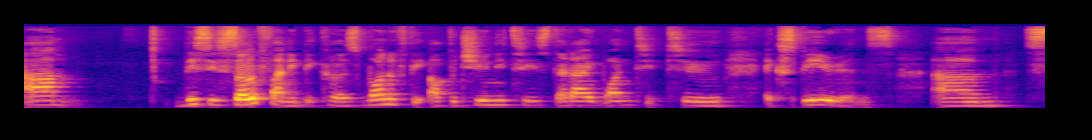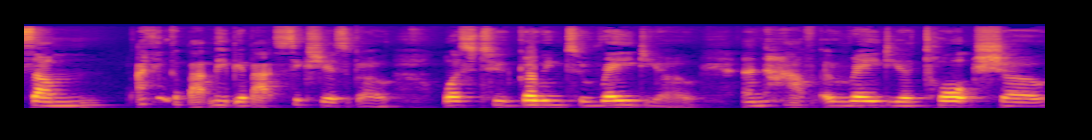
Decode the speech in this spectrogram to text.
Um, this is so funny because one of the opportunities that I wanted to experience um, some, I think about maybe about six years ago, was to go into radio and have a radio talk show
